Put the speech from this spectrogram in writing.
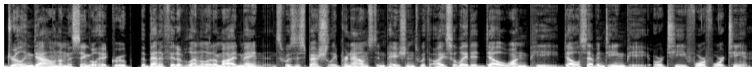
Drilling down on the single hit group, the benefit of lenalidomide maintenance was especially pronounced in patients with isolated DEL1P, DEL17P, or T414.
